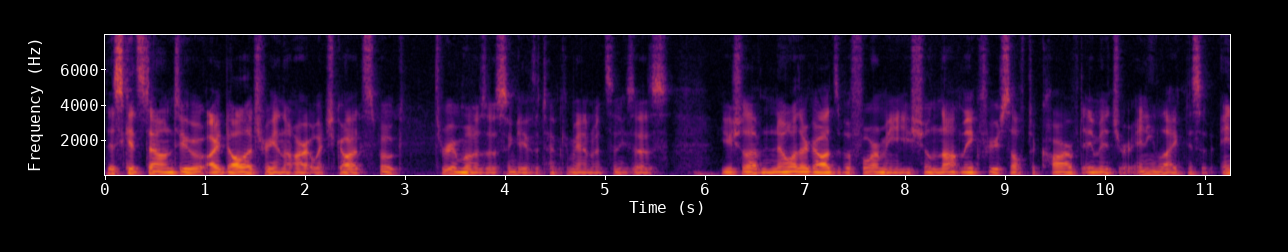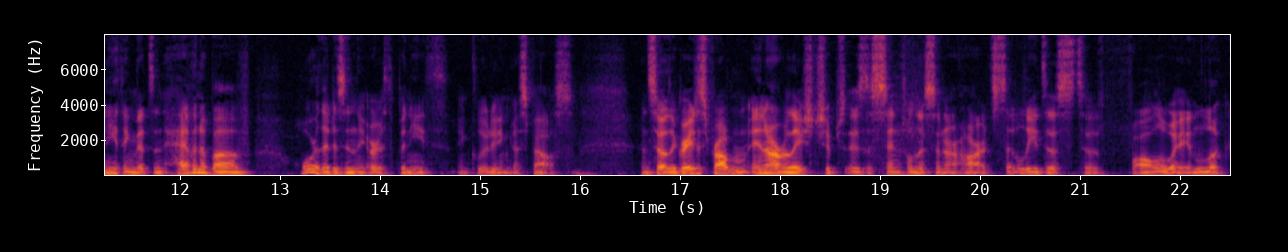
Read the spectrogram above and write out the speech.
this gets down to idolatry in the heart, which God spoke through Moses and gave the Ten Commandments. And he says, you shall have no other gods before me. You shall not make for yourself a carved image or any likeness of anything that's in heaven above or that is in the earth beneath, including a spouse. And so the greatest problem in our relationships is the sinfulness in our hearts that leads us to fall away and look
